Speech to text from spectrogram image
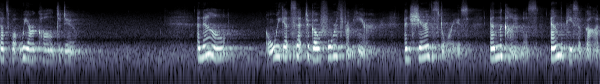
That's what we are called to do. And now we get set to go forth from here and share the stories and the kindness and the peace of God.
